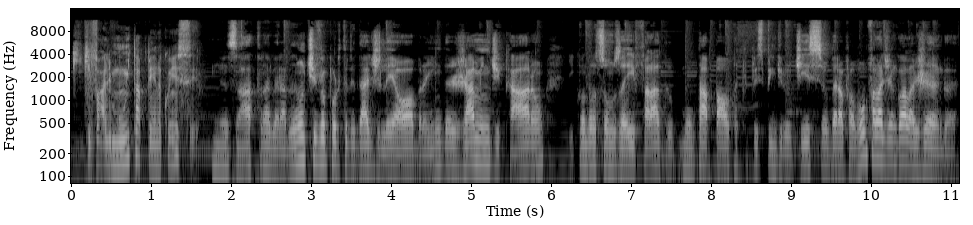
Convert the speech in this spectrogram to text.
que, que, vale muito a pena conhecer. Exato, né, Beraba? Eu não tive a oportunidade de ler a obra ainda, já me indicaram, e quando nós fomos aí falar, do, montar a pauta aqui pro Spin de Notícia, o Beraba falou, vamos falar de Angola Janga.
